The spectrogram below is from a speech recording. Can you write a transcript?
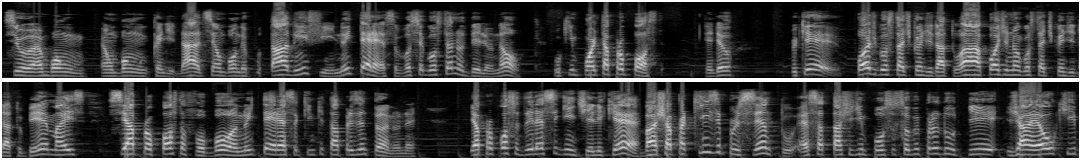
se é um bom, é um bom candidato, se é um bom deputado, enfim, não interessa. Você gostando dele ou não, o que importa é a proposta, entendeu? Porque pode gostar de candidato A, pode não gostar de candidato B, mas se a proposta for boa, não interessa quem que tá apresentando, né? E a proposta dele é a seguinte: ele quer baixar para 15% essa taxa de imposto sobre o produto, que já é o que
